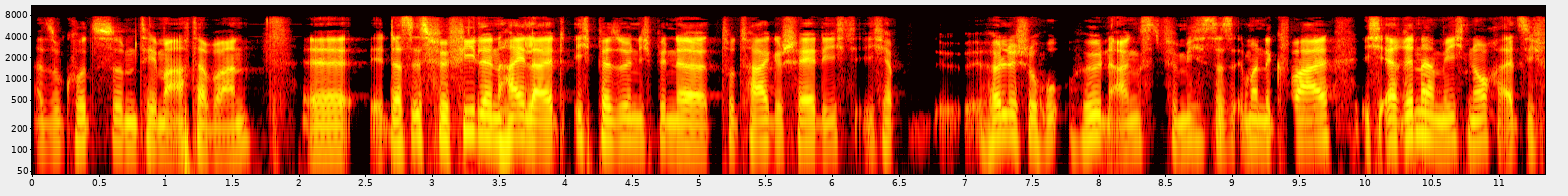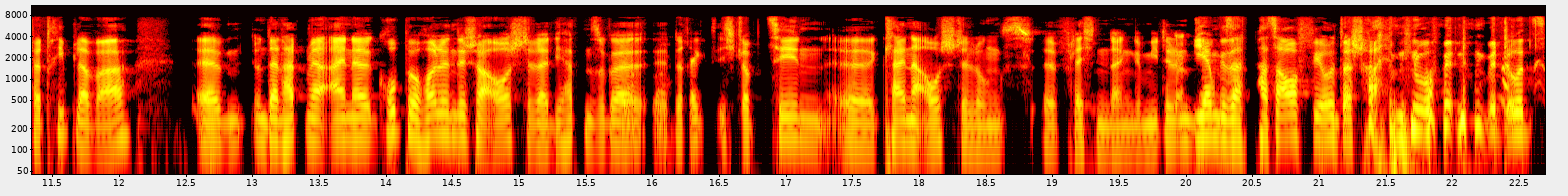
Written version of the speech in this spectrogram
Also kurz zum Thema Achterbahn. Äh, das ist für viele ein Highlight. Ich persönlich bin da total geschädigt. Ich habe äh, höllische Höhenangst. Für mich ist das immer eine Qual. Ich erinnere mich noch, als ich Vertriebler war, ähm, und dann hatten wir eine Gruppe holländischer Aussteller, die hatten sogar äh, direkt, ich glaube, zehn äh, kleine Ausstellungsflächen dann gemietet. Und die haben gesagt, pass auf, wir unterschreiben nur, wenn du mit uns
